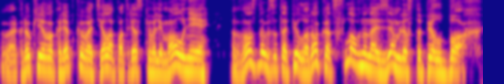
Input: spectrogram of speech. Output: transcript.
Вокруг его крепкого тела потрескивали молнии, воздух затопил рокот, словно на землю ступил бог.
